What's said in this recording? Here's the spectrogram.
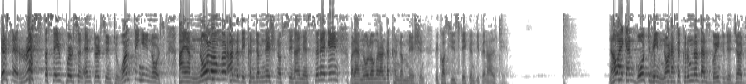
There's a rest the saved person enters into. One thing he knows, I am no longer under the condemnation of sin. I may sin again, but I am no longer under condemnation because he's taken the penalty. Now I can go to him, not as a criminal that is going to the judge,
